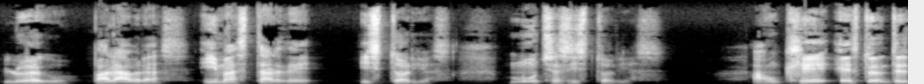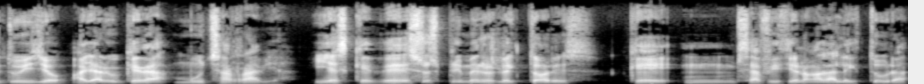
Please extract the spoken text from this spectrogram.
luego palabras y más tarde historias, muchas historias. Aunque esto entre tú y yo hay algo que da mucha rabia, y es que de esos primeros lectores que mm, se aficionan a la lectura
